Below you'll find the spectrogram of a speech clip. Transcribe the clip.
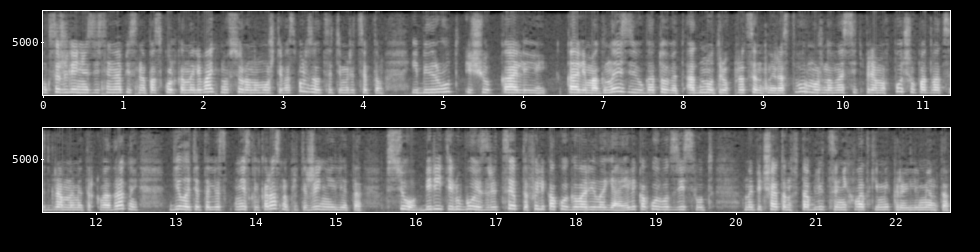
Но, к сожалению, здесь не написано, поскольку наливать, но все равно можете воспользоваться этим рецептом. И берут еще калий калий-магнезию, готовят одно трехпроцентный раствор, можно вносить прямо в почву по 20 грамм на метр квадратный, делать это несколько раз на протяжении лета. Все, берите любой из рецептов, или какой говорила я, или какой вот здесь вот напечатан в таблице нехватки микроэлементов.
